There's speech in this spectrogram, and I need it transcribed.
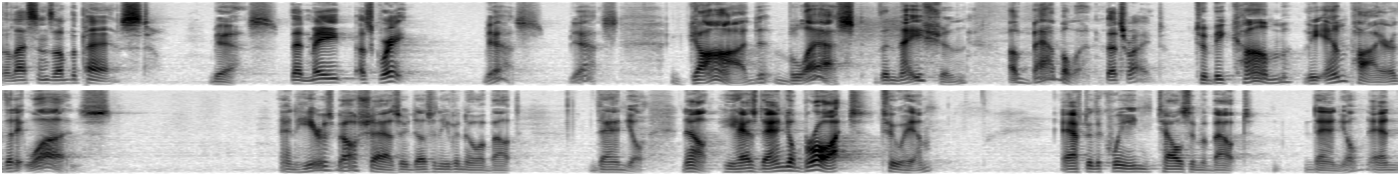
The lessons of the past Yes. that made us great. Yes, yes. God blessed the nation of Babylon That's right. to become the empire that it was. And here's Belshazzar, doesn't even know about Daniel. Now, he has Daniel brought to him after the queen tells him about Daniel. And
